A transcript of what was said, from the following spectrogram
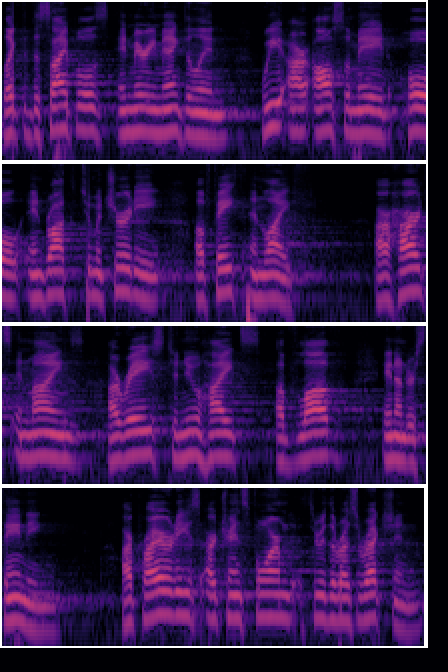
Like the disciples and Mary Magdalene, we are also made whole and brought to maturity of faith and life. Our hearts and minds are raised to new heights of love and understanding. Our priorities are transformed through the resurrection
